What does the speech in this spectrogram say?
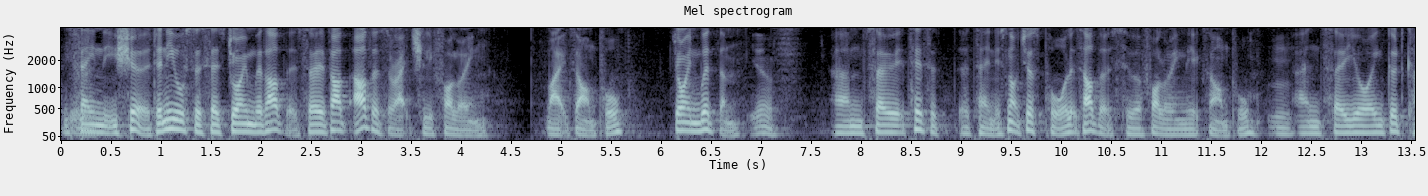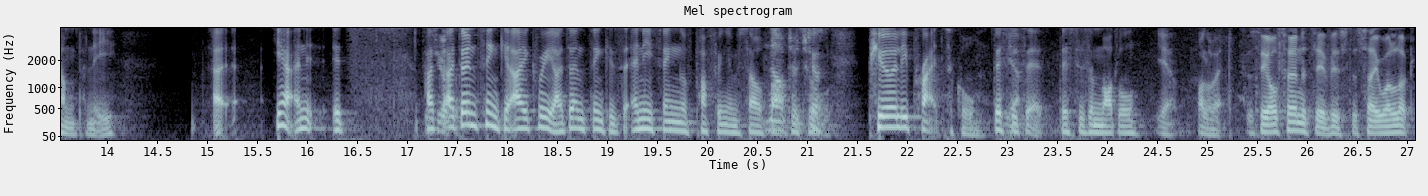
he's you know. saying that you should. And he also says, join with others. So if others are actually following my example, join with them. Yeah. Um, so it is a, attained. It's not just Paul, it's others who are following the example. Mm. And so you're in good company. Uh, yeah, and it, it's. I, I don't think, I agree, I don't think it's anything of puffing himself Not up. at it's just purely practical. This Yeah. is it. This is a model. Yeah. Follow it. Because the alternative is to say, well, look,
